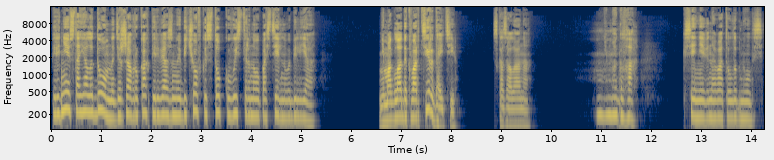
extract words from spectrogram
Перед нею стояла дом, держа в руках перевязанную бечевкой стопку выстиранного постельного белья. «Не могла до квартиры дойти», — сказала она. «Не могла», Ксения виновато улыбнулась.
